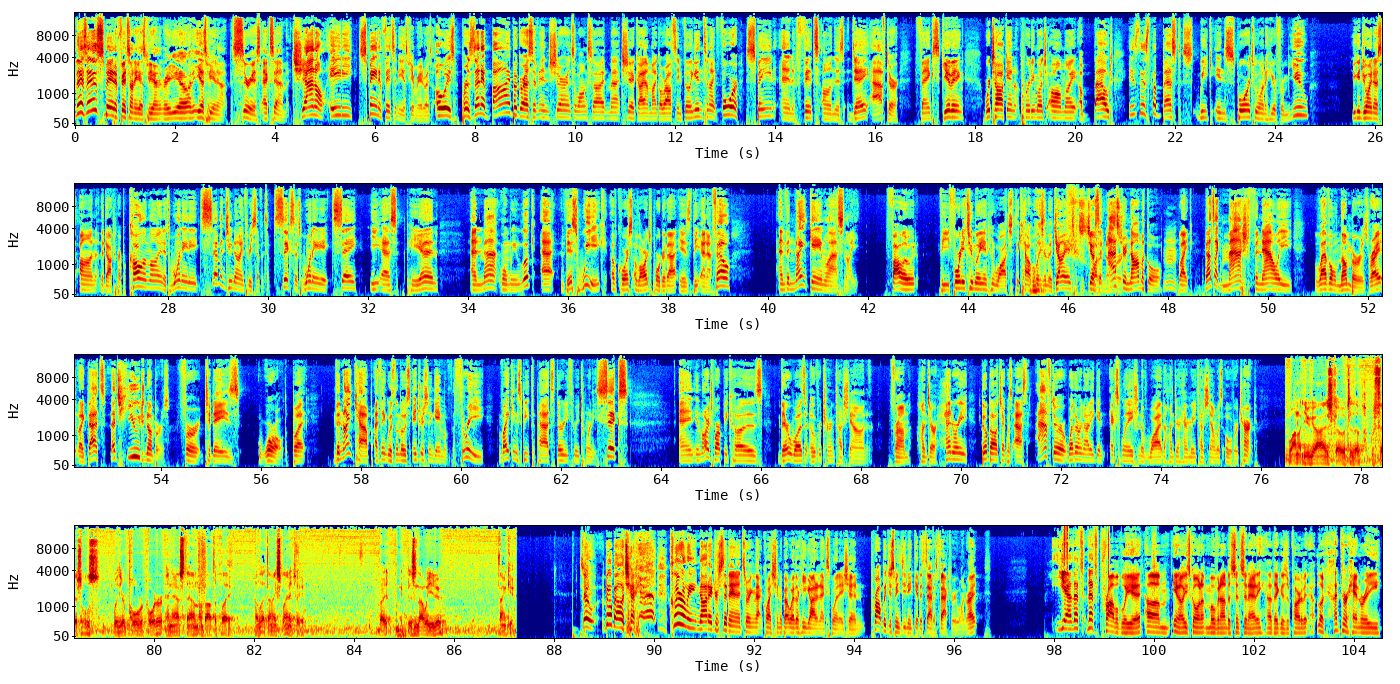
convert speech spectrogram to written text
This is Spain and Fitz on ESPN Radio and the ESPN app, Sirius XM, Channel 80, Spain and Fitz and ESPN Radio, as always, presented by Progressive Insurance alongside Matt Schick. I am Michael Rothstein, filling in tonight for Spain and Fitz on this day after Thanksgiving. We're talking pretty much all night about is this the best week in sports? We want to hear from you. You can join us on the Dr. Pepper call in line. It's 1 729 3776. That's 1 say ESPN. And Matt, when we look at this week, of course, a large part of that is the NFL. And the night game last night followed the 42 million who watched the Cowboys and the Giants, which is just an number. astronomical, hmm. like, that's like MASH finale level numbers, right? Like, that's that's huge numbers for today's world. But the nightcap, I think, was the most interesting game of the three. Vikings beat the Pats 33 26, and in large part because there was an overturned touchdown from Hunter Henry. Bill Belichick was asked after whether or not he get an explanation of why the Hunter Henry touchdown was overturned. Why don't you guys go to the officials with your pool reporter and ask them about the play and let them explain it to you? Right? Like, isn't that what you do? Thank you. So, Bill Belichick, clearly not interested in answering that question about whether he got an explanation. Probably just means he didn't get a satisfactory one, right? Yeah, that's that's probably it. Um, you know, he's going up and moving on to Cincinnati. I think is a part of it. Look, Hunter Henry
